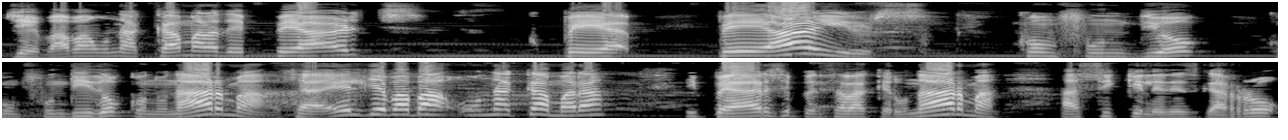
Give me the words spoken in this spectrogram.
llevaba una cámara de Pears. Pears confundió confundido con una arma. O sea, él llevaba una cámara y Pearce pensaba que era una arma, así que le desgarró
